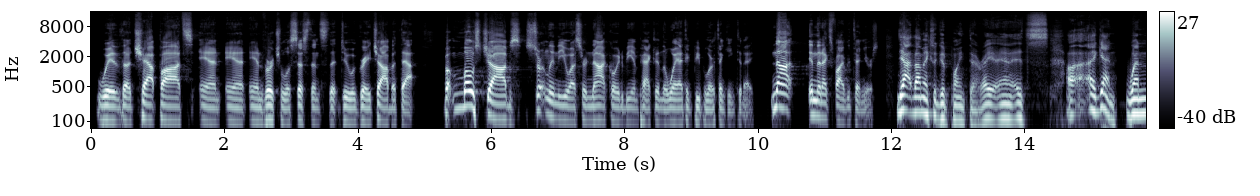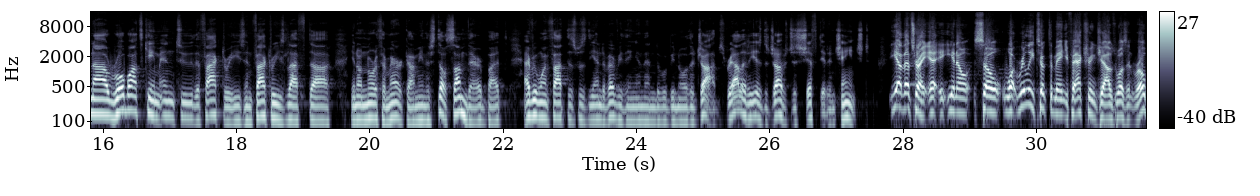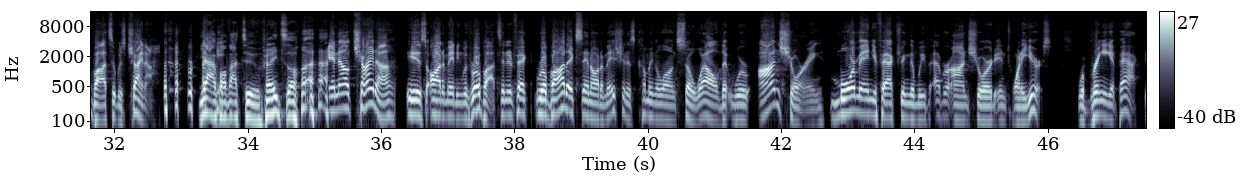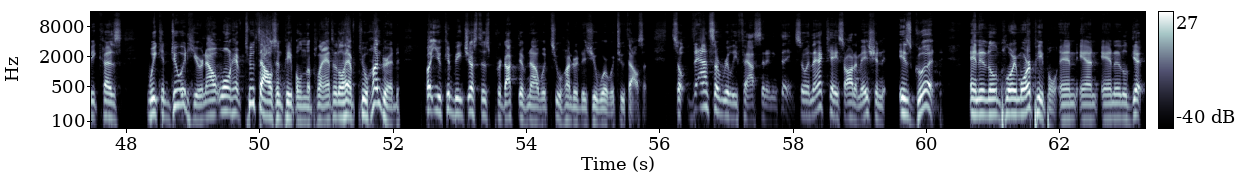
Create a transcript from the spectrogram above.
with uh, chatbots and and and virtual assistants that do a great job at that. But most jobs, certainly in the U.S., are not going to be impacted in the way I think people are thinking today. Not in the next five to ten years. Yeah, that makes a good point there, right? And it's uh, again when uh, robots came into the factories and factories left, uh, you know, North America. I mean, there's still some there, but everyone thought this was the end of everything, and then there would be no other jobs. Reality is, the jobs just shifted and changed. Yeah, that's right. Uh, you know, so what really took the manufacturing jobs wasn't robots; it was China. right? Yeah, well, that too, right? So, and now China is automating with robots, and in fact, robotics and automation is coming along so well that we're onshoring more manufacturing than we've ever onshored in 20 years. We're bringing it back because we can do it here. Now, it won't have 2,000 people in the plant; it'll have 200 but you can be just as productive now with 200 as you were with 2000. So that's a really fascinating thing. So in that case, automation is good and it'll employ more people and and and it'll get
